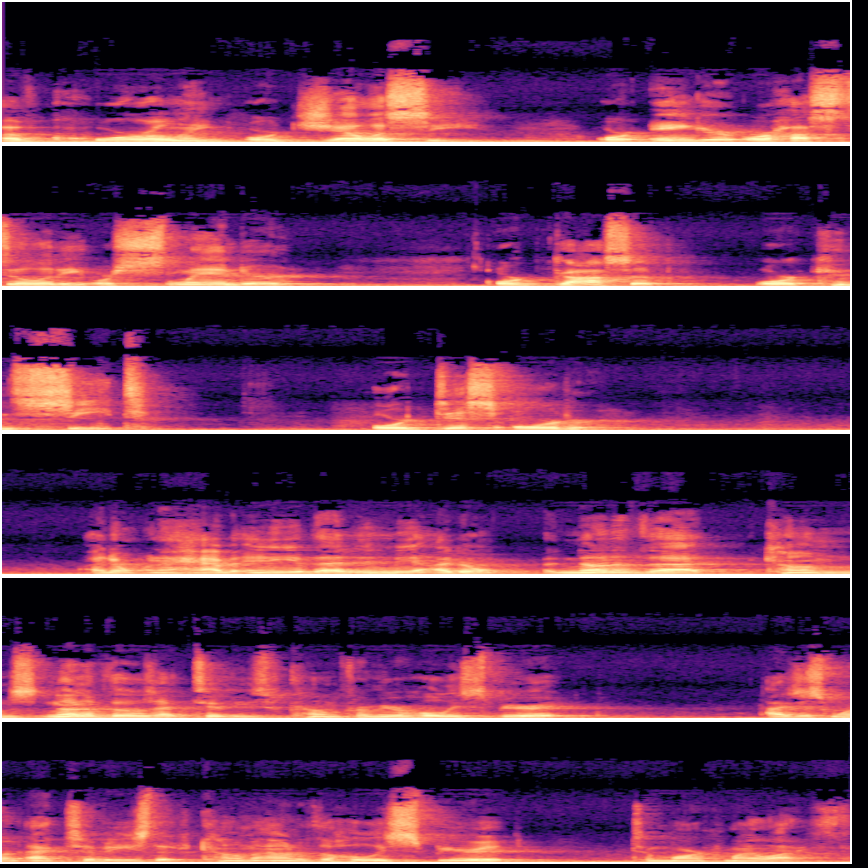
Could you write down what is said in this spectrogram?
of quarreling or jealousy or anger or hostility or slander or gossip or conceit or disorder. I don't want to have any of that in me. I don't none of that comes none of those activities come from your Holy Spirit. I just want activities that come out of the Holy Spirit to mark my life.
